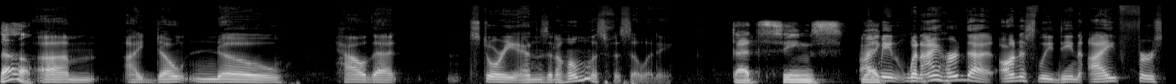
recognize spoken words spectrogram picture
Oh, Um, I don't know how that story ends at a homeless facility. that seems like I mean, when I heard that, honestly, Dean, I first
